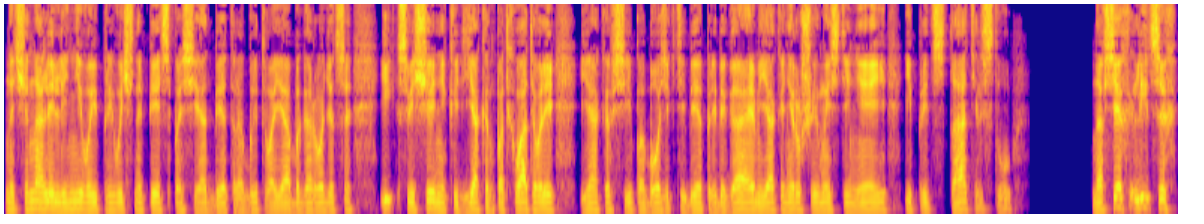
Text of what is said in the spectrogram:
начинали лениво и привычно петь «Спаси от бед, рабы Твоя, Богородица», и священник и дьякон подхватывали «Яко все по Бозе к Тебе прибегаем, яко нерушимой стене и предстательству». На всех лицах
